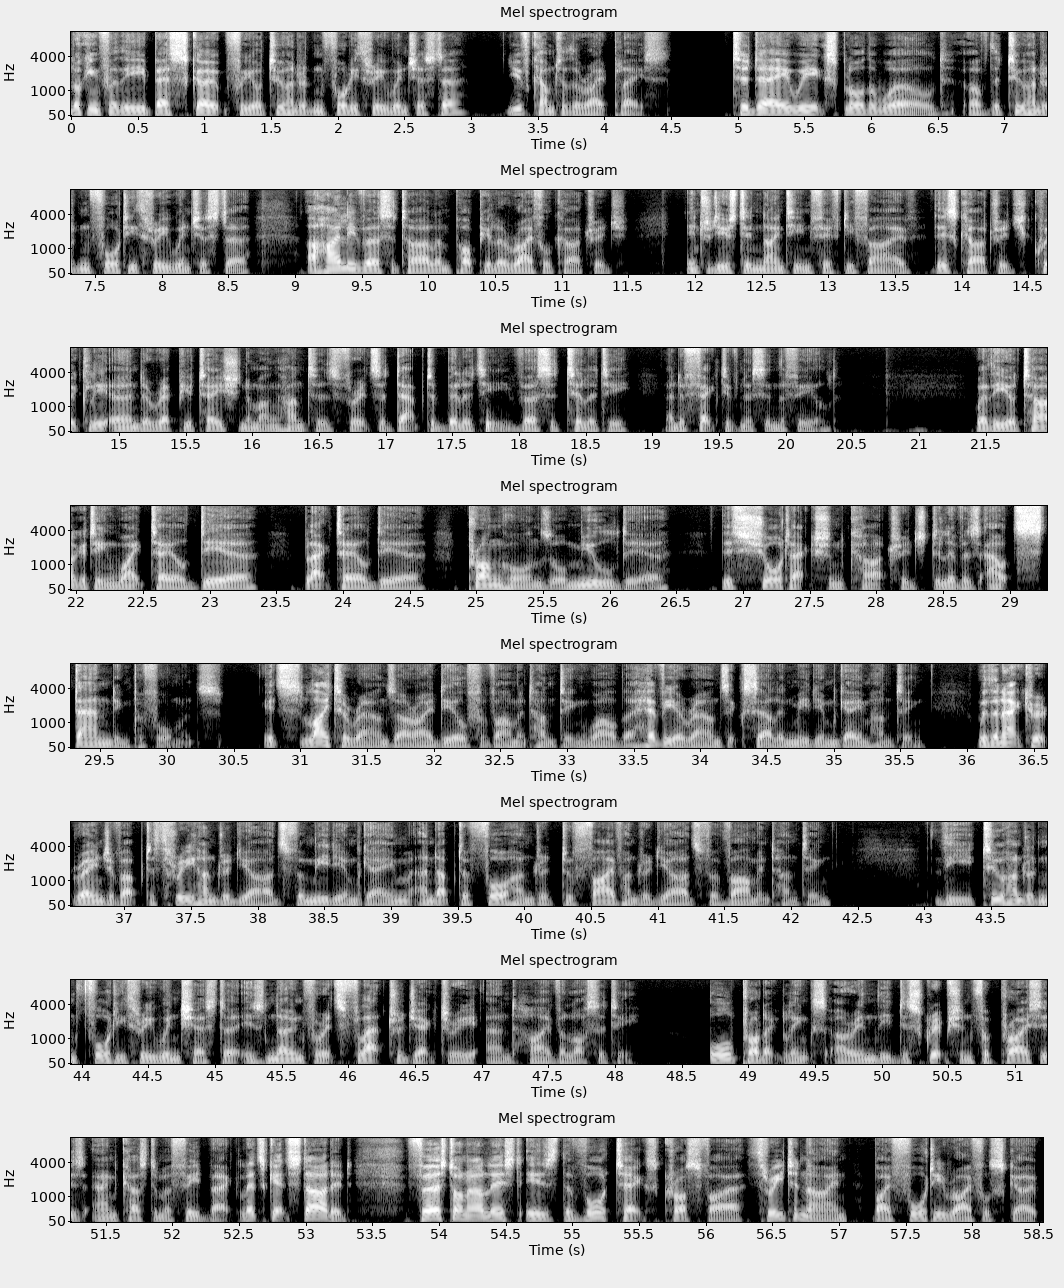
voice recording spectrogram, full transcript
Looking for the best scope for your 243 Winchester? You've come to the right place. Today we explore the world of the 243 Winchester, a highly versatile and popular rifle cartridge. Introduced in 1955, this cartridge quickly earned a reputation among hunters for its adaptability, versatility, and effectiveness in the field. Whether you're targeting white-tailed deer, black-tailed deer, pronghorns or mule deer, this short-action cartridge delivers outstanding performance. Its lighter rounds are ideal for varmint hunting, while the heavier rounds excel in medium game hunting, with an accurate range of up to 300 yards for medium game and up to 400 to 500 yards for varmint hunting. The 243 Winchester is known for its flat trajectory and high velocity. All product links are in the description for prices and customer feedback. Let's get started. First on our list is the Vortex Crossfire 3 to 9 by 40 rifle scope.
